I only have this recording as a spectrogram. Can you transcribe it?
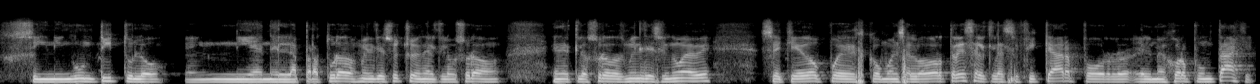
sin ningún título ni en la apertura 2018 ni en el clausura en el clausura 2019 se quedó pues como El Salvador 3 al clasificar por el mejor puntaje.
